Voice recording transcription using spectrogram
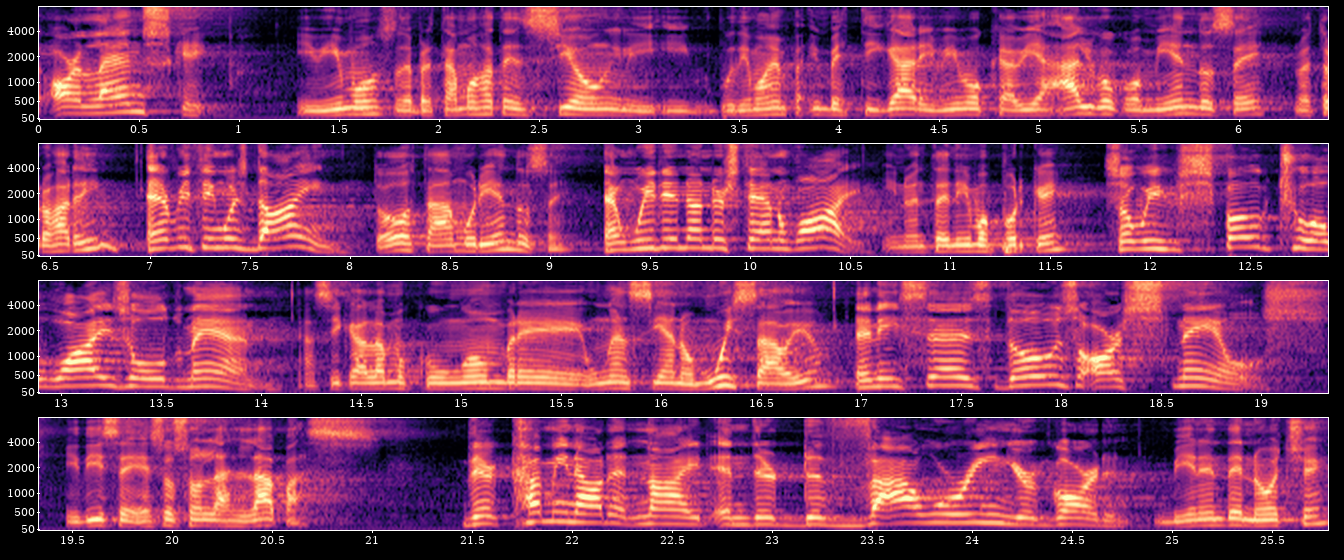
our landscape. Y vimos, le prestamos atención y, y pudimos em- investigar y vimos que había algo comiéndose nuestro jardín. Everything was dying, Todo estaba muriéndose and we didn't understand why. y no entendimos por qué. So we spoke to a wise old man, Así que hablamos con un hombre, un anciano muy sabio and he says, Those are snails. y dice, esos son las lapas. They're coming out at night and they're devouring your garden. Vienen de noche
